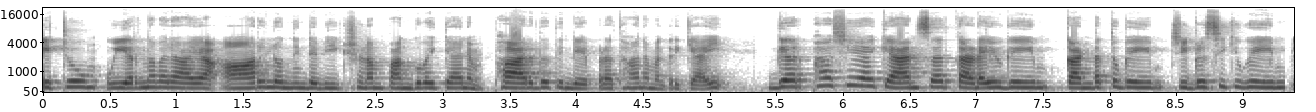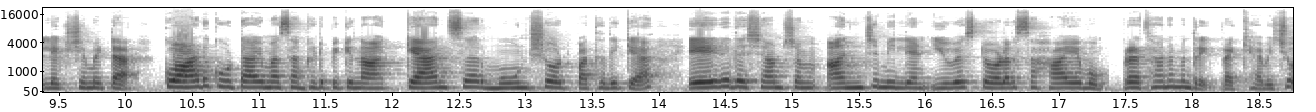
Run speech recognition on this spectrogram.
ഏറ്റവും ഉയർന്നവരായ ആറിലൊന്നിന്റെ വീക്ഷണം പങ്കുവയ്ക്കാനും ഭാരതത്തിന്റെ പ്രധാനമന്ത്രിക്കായി. ഗർഭാശയ ക്യാൻസർ തടയുകയും കണ്ടെത്തുകയും ചികിത്സിക്കുകയും ലക്ഷ്യമിട്ട് ക്വാഡ് കൂട്ടായ്മ സംഘടിപ്പിക്കുന്ന ക്യാൻസർ മൂൺഷോട്ട് പദ്ധതിക്ക് ഏഴ് ദശാംശം അഞ്ച് മില്യൺ യു എസ് ഡോളർ സഹായവും പ്രധാനമന്ത്രി പ്രഖ്യാപിച്ചു.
